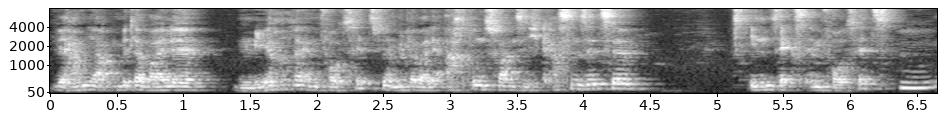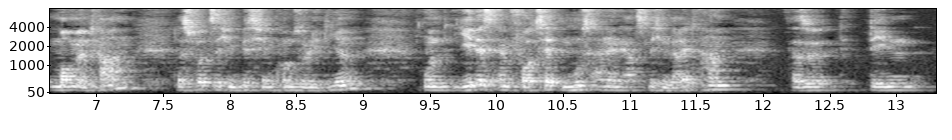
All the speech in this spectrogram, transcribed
wir haben ja mittlerweile mehrere MVZs, wir haben mittlerweile 28 Kassensitze in sechs MVZs mhm. momentan. Das wird sich ein bisschen konsolidieren. Und jedes MVZ muss einen ärztlichen Leiter haben. Also den,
